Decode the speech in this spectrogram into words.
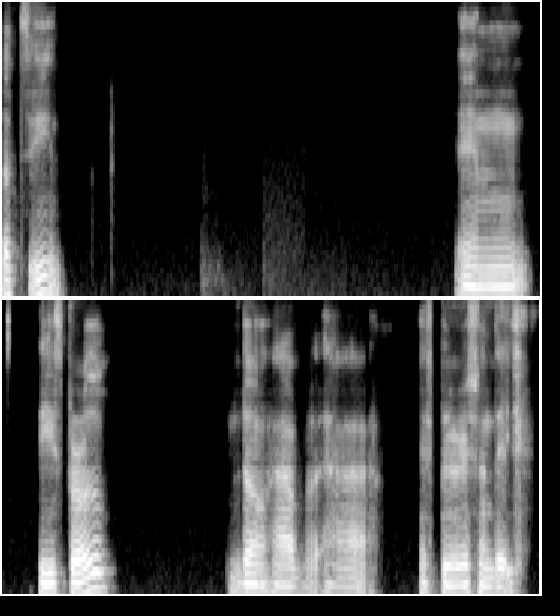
that's it. And this product don't have uh expiration date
